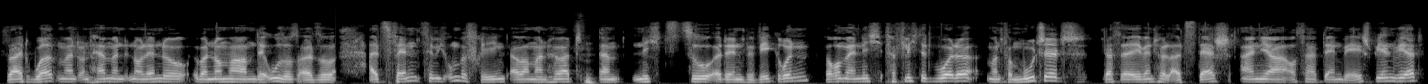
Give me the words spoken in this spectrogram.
seit Waldman und Hammond in Orlando übernommen haben, der Usus. Also als Fan ziemlich unbefriedigend, aber man hört hm. ähm, nichts zu äh, den Beweggründen, warum er nicht verpflichtet wurde. Man vermutet, dass er eventuell als Stash ein Jahr außerhalb der NBA spielen wird.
